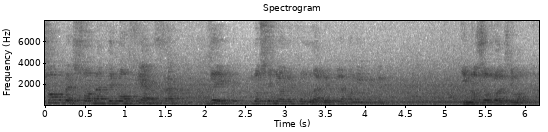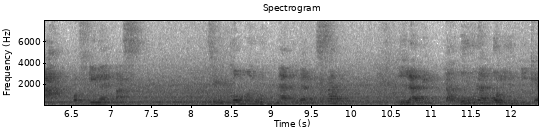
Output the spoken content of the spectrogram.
Son personas de confianza de los señores feudales de la política. Y nosotros decimos, ah, por fin hay paz. ¿cómo hemos naturalizado la dictadura política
